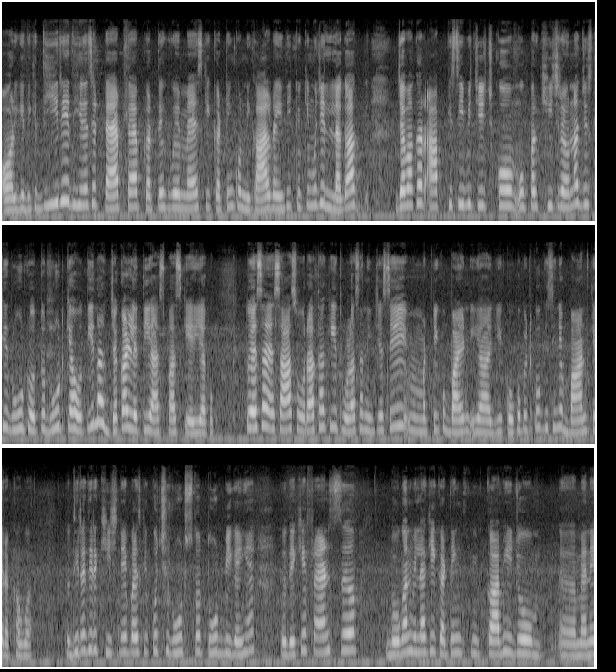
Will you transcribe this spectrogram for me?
और ये देखिए धीरे धीरे से टैप टैप करते हुए मैं इसकी कटिंग को निकाल रही थी क्योंकि मुझे लगा जब अगर आप किसी भी चीज़ को ऊपर खींच रहे हो ना जिसकी रूट हो तो रूट क्या होती है ना जकड़ लेती है आसपास के एरिया को। तो ऐसा एहसास हो रहा था कि थोड़ा सा नीचे से मट्टी को बाइंड या ये कोकोपिट को किसी ने बाँध के रखा हुआ। तो धीरे धीरे खींचने पर इसकी कुछ रूट्स तो टूट भी गई हैं। तो देखिए फ्रेंड्स बोगन विला की कटिंग का भी जो आ, मैंने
